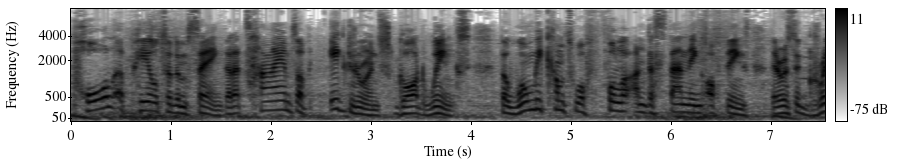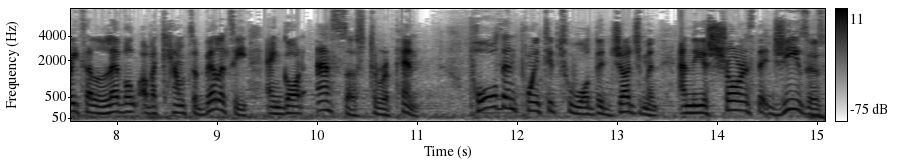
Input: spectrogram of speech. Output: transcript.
Paul appealed to them saying that at times of ignorance God winks, but when we come to a fuller understanding of things, there is a greater level of accountability and God asks us to repent. Paul then pointed toward the judgment and the assurance that Jesus,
